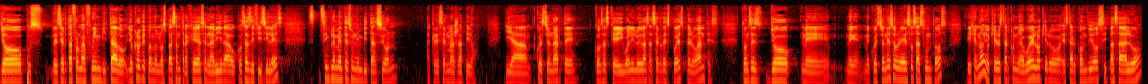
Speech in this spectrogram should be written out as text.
yo, pues, de cierta forma fui invitado. Yo creo que cuando nos pasan tragedias en la vida o cosas difíciles, simplemente es una invitación a crecer más rápido y a cuestionarte cosas que igual y lo ibas a hacer después, pero antes. Entonces yo me, me, cuestioné sobre esos asuntos y dije, no, yo quiero estar con mi abuelo, quiero estar con Dios si pasa algo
